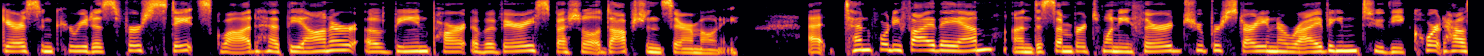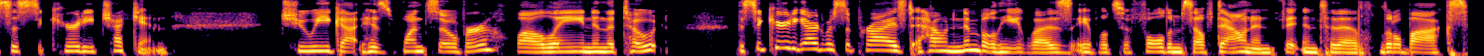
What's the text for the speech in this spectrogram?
Garrison Carida's first state squad had the honor of being part of a very special adoption ceremony. At 10:45 a.m. on December 23rd, troopers started arriving to the courthouse's security check-in. Chewie got his once over while laying in the tote. The security guard was surprised at how nimble he was, able to fold himself down and fit into the little box.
